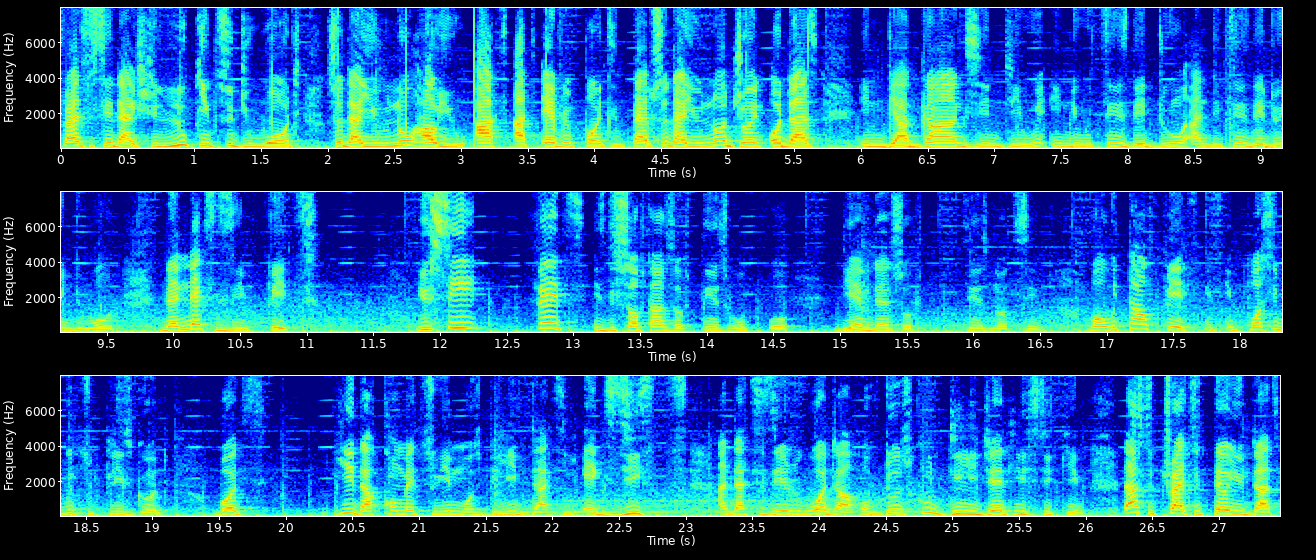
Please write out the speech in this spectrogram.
Trying to say that you should look into the world so that you know how you act at every point in time so that you not join others in their gangs in the in the things they do and the things they do in the world. The next is in faith. You see faith is the substance of things hoped for the evidence of things not seen. But without faith it's impossible to please god. But he that cometh to him must believe that he exists and that is a rewarder of those who diligently seek him. That's to try to tell you that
